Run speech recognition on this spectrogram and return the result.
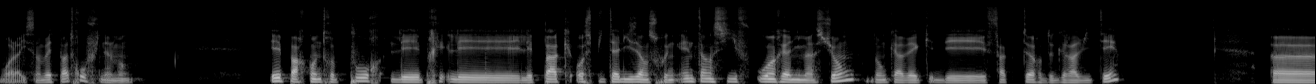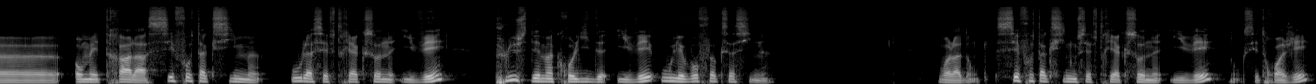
Voilà, ils s'embêtent pas trop finalement. Et par contre, pour les, les, les PAC hospitalisés en soins intensifs ou en réanimation, donc avec des facteurs de gravité, on mettra la céphotaxime ou la ceftriaxone IV, plus des macrolides IV ou lévofloxacine. Voilà, donc céphotaxine ou ceftriaxone IV, donc C3G,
